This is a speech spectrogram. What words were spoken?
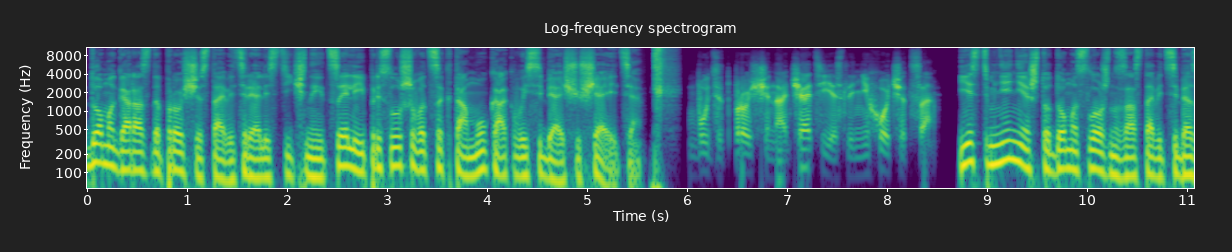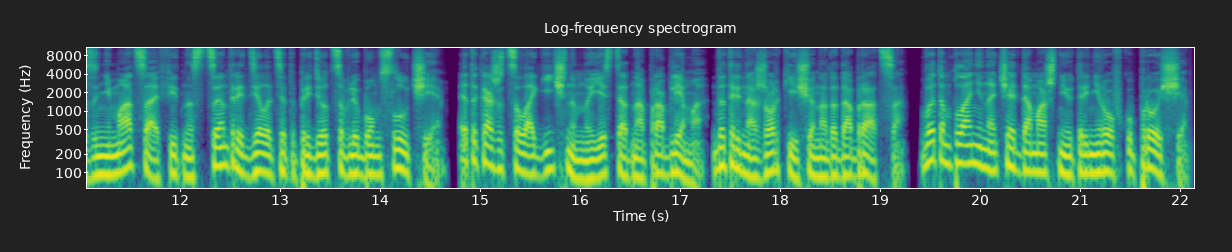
Дома гораздо проще ставить реалистичные цели и прислушиваться к тому, как вы себя ощущаете. Будет проще начать, если не хочется. Есть мнение, что дома сложно заставить себя заниматься, а в фитнес-центре делать это придется в любом случае. Это кажется логичным, но есть одна проблема. До тренажерки еще надо добраться. В этом плане начать домашнюю тренировку проще.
